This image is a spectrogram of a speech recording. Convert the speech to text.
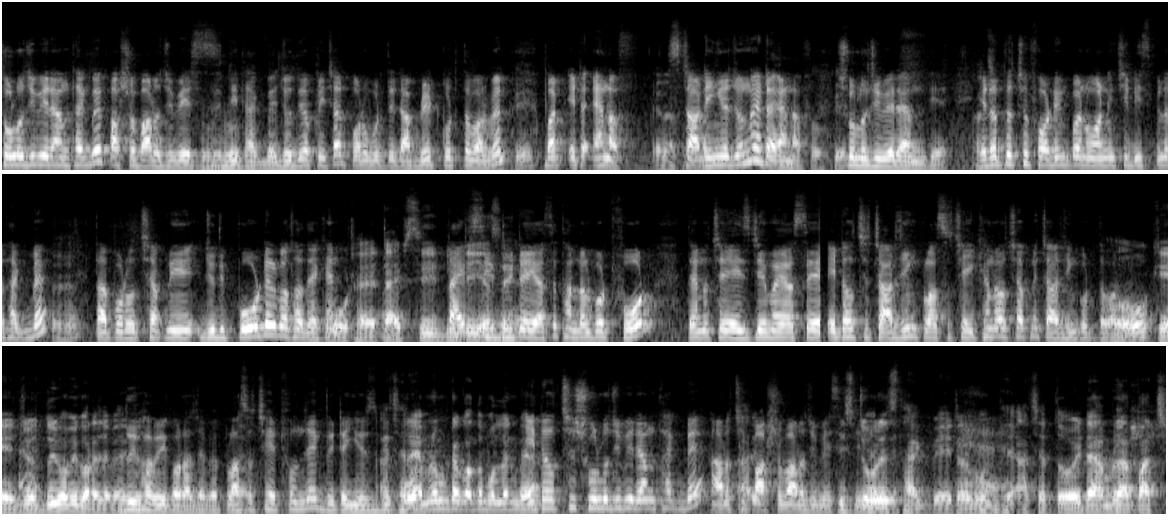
ষোলো জিবি র্যাম থাকবে পাঁচশো বারো জিবি এসএসডি থাকবে। যদি আপনি চান পরবর্তীতে আপডেট করতে পারবেন বাট এটা এনাফ স্টার্টিং এর জন্য এটা এনাফ. ষোলো জিবি র্যাম দিয়ে। এটা তো হচ্ছে fourteen point one inch display থাকবে। তারপর হচ্ছে আপনি যদি পোর্টের কথা দেখেন পোর্ট হ্যাঁ টাইপ সি টাইপ সি আছে। দুইটাই আছে থান্ডারবোল্ট ফোর দেন হচ্ছে এইচডিএমআই আছে এটা হচ্ছে চার্জিং প্লাস হচ্ছে এখানে হচ্ছে আপনি চার্জিং করতে পারবেন। ওকে দুই ভাবে করা যাবে দুই ভাবেই করা যাবে প্লাস হচ্ছে হেডফোন জ্যাক দুইটা ইউএসবি আচ্ছা র্যাম রোমটা কত বললেন ভাই? এটা হচ্ছে ষোলো জিবি র্যাম থাকবে আর হচ্ছে পাঁচশো বারো জিবি এসএসডি স্টোরেজ থাকবে। এটার মধ্যে। আচ্ছা তো এটা আমরা পাচ্ছি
